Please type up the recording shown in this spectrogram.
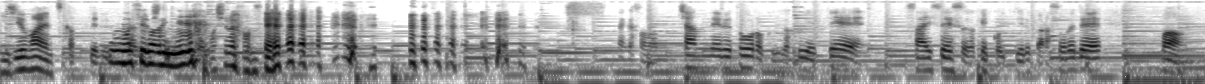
20万円使ってる。面白いね。面白いもんね。なんかそのチャンネル登録が増えて、再生数が結構いってるから、それで、まあ、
